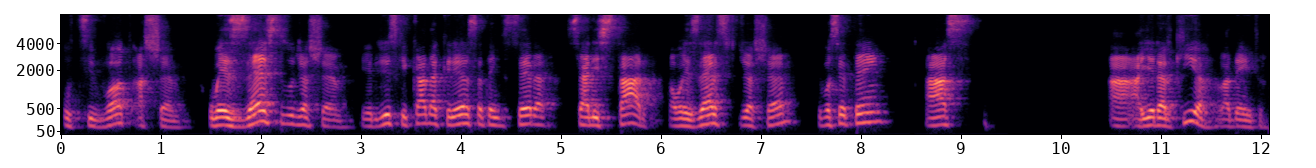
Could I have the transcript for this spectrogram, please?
o Tzivot Hashem, o exército de Hashem. Ele diz que cada criança tem que ser, se alistar ao exército de Hashem, e você tem as, a, a hierarquia lá dentro.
